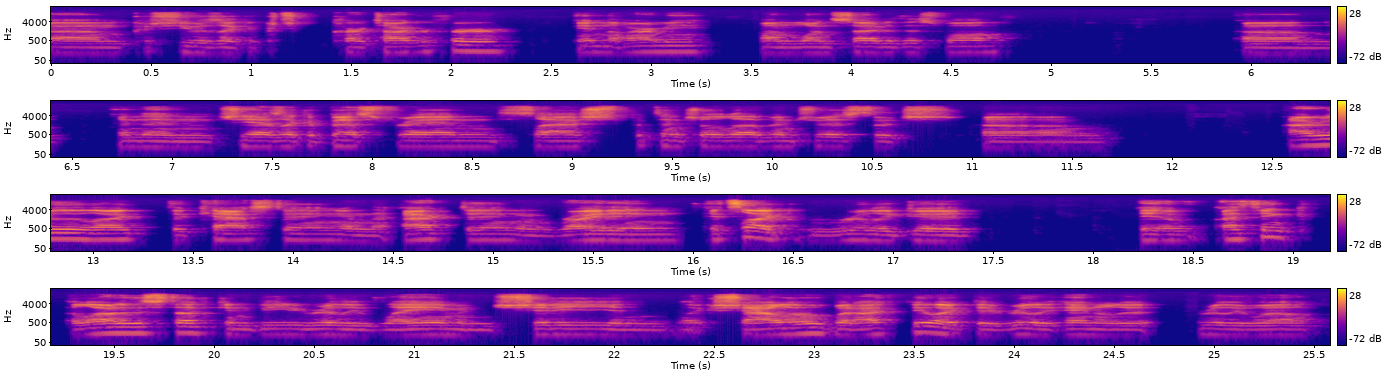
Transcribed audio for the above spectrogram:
um because she was like a cartographer in the army on one side of this wall. Um and then she has like a best friend slash potential love interest which um I really like the casting and the acting and writing. It's like really good. It, I think a lot of this stuff can be really lame and shitty and like shallow, but I feel like they really handled it really well.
